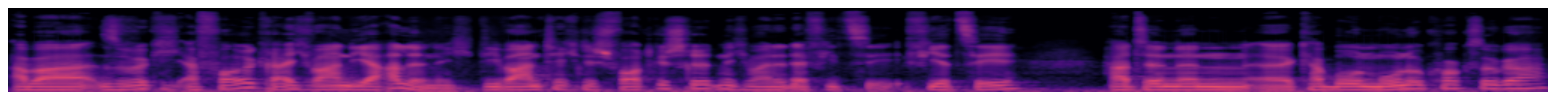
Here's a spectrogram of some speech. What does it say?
Aber so wirklich erfolgreich waren die ja alle nicht. Die waren technisch fortgeschritten. Ich meine, der 4C, 4C hatte einen äh, Carbon-Monocoque sogar.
